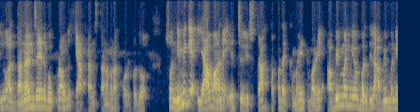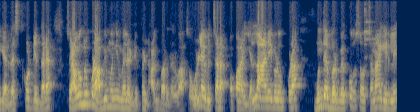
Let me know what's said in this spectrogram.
ಇಲ್ವಾ? ಧನಂಜಯನಿಗೂ ಕೂಡ ಒಂದು ಕ್ಯಾಪ್ಟನ್ ಸ್ಥಾನವನ್ನ ಕೊಡ್ಬೋದು. ಸೊ ನಿಮಗೆ ಯಾವ ಆನೆ ಹೆಚ್ಚು ಇಷ್ಟ? ತಪ್ಪದೆ ಕಮೆಂಟ್ ಮಾಡಿ. ಅಭಿಮನ್ಯು ಬಂದಿಲ್ಲ, ಅಭಿಮನ್ಯುಗೆ ರೆಸ್ಟ್ ಕೊಟ್ಟಿದ್ದಾರೆ. ಸೊ ಯಾವಾಗ್ಲೂ ಕೂಡ ಅಭಿಮನ್ಯು ಮೇಲೆ ಡಿಪೆಂಡ್ ಆಗ್ಬಾರ್ದಲ್ವಾ? ಸೊ ಒಳ್ಳೆ ವಿಚಾರ. ಪಾಪ ಎಲ್ಲ ಆನೆಗಳು ಕೂಡ ಮುಂದೆ ಬರಬೇಕು. ಸೊ ಚೆನ್ನಾಗಿರ್ಲಿ.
